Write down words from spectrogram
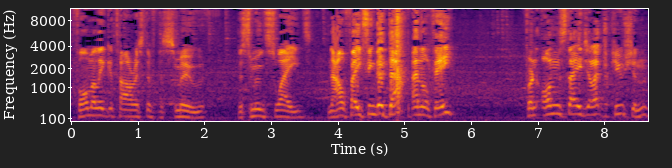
formerly guitarist of The Smooth, The Smooth Suedes, now facing the death penalty for an on-stage electrocution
